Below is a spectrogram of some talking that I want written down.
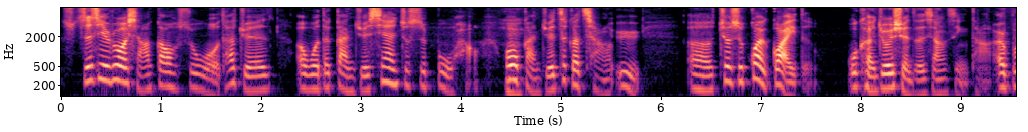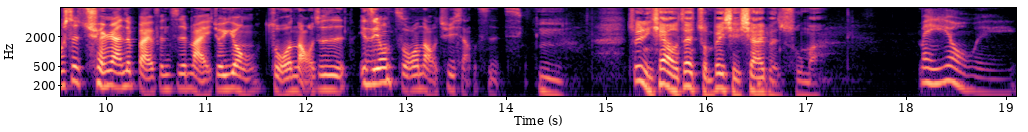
直觉，如果想要告诉我，他觉得呃，我的感觉现在就是不好，或我感觉这个场域。呃，就是怪怪的，我可能就会选择相信他，而不是全然的百分之百就用左脑，就是一直用左脑去想事情。嗯，所以你现在有在准备写下一本书吗？没有诶，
